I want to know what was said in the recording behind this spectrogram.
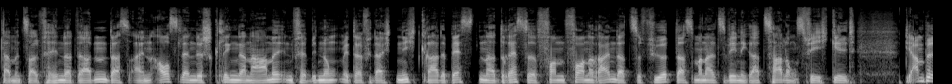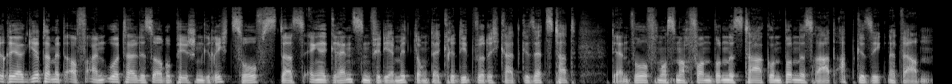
Damit soll verhindert werden, dass ein ausländisch klingender Name in Verbindung mit der vielleicht nicht gerade besten Adresse von vornherein dazu führt, dass man als weniger zahlungsfähig gilt. Die Ampel reagiert damit auf ein Urteil des Europäischen Gerichtshofs, das enge Grenzen für die Ermittlung der Kreditwürdigkeit Rechtswürdigkeit gesetzt hat. Der Entwurf muss noch von Bundestag und Bundesrat abgesegnet werden.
